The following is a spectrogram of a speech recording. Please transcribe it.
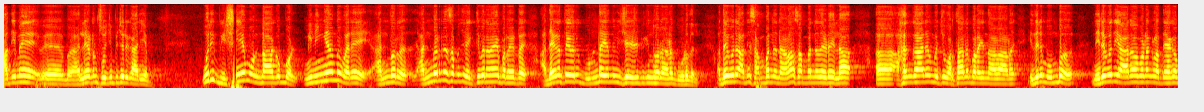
ആദ്യമേ അല്ലേട്ടൻ സൂചിപ്പിച്ചൊരു കാര്യം. ഒരു വിഷയം ഉണ്ടാകുമ്പോൾ മിനിങ്ങാന്ന് വരെ അൻവർ അൻവറിനെ സംബന്ധിച്ച് വ്യക്തിപരമായി പറയട്ടെ അദ്ദേഹത്തെ ഒരു ഗുണ്ട എന്ന് വിശേഷിപ്പിക്കുന്നവരാണ് കൂടുതൽ. അദ്ദേഹം ഒരു അതിസമ്പന്നനാണ്. ആ സമ്പന്നതയുടെ എല്ലാ അഹങ്കാരം വെച്ച് വർത്തമാനം പറയുന്ന ആളാണ്. ഇതിനു മുമ്പ് നിരവധി ആരോപണങ്ങൾ അദ്ദേഹം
